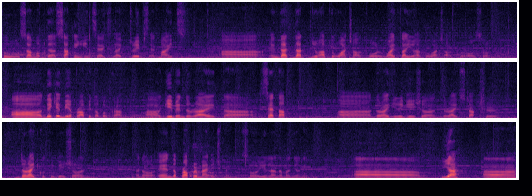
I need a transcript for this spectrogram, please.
to some of the sucking insects like thrips and mites. And that that you have to watch out for. Whitefly you have to watch out for also. They can be a profitable crop given the right setup, the right irrigation, the right structure, the right cultivation, ano, and the proper management. So yun lang naman yun eh. Uh, yeah, uh,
